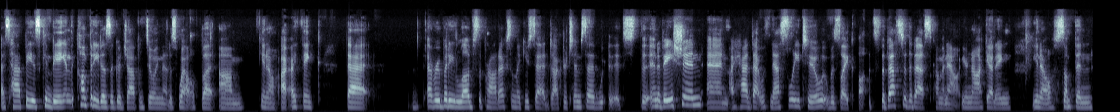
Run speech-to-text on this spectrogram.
as happy as can be and the company does a good job of doing that as well. But um, you know I, I, think that everybody loves the products and like you said dr tim said it's the innovation and i had that with nestle too. It was like uh, it's the best of the best coming out. You're not getting you know something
